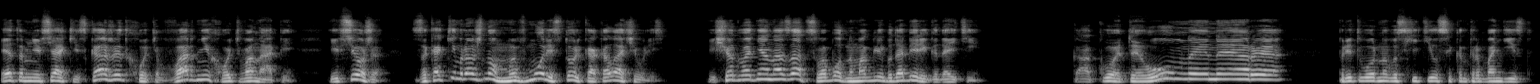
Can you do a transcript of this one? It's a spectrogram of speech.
«Это мне всякий скажет, хоть в Варне, хоть в Анапе. И все же, за каким рожном мы в море столько околачивались? Еще два дня назад свободно могли бы до берега дойти». «Какой ты умный, Нере!» — притворно восхитился контрабандист.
